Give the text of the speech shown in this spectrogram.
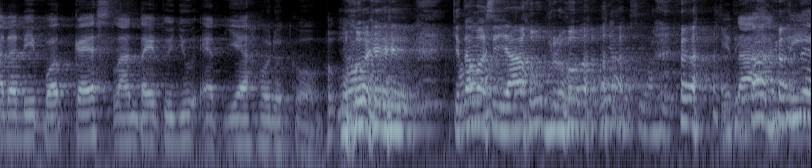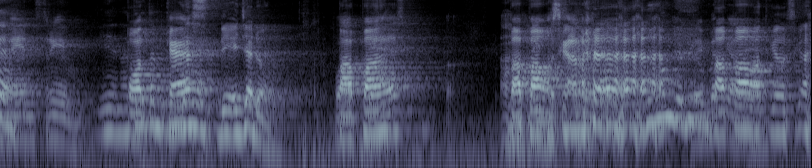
ada di podcast lantai 7 at yahoo.com Woi, kita masih Yahoo bro Iya, masih Yahoo. Kita bikin anti deh. mainstream Iya, kita podcast di Eja dong Papa Podcast. Papa ribet. Oscar. Papa ya. Oscar Oscar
